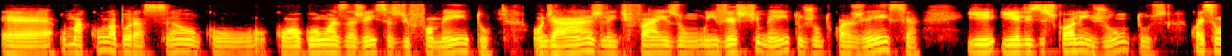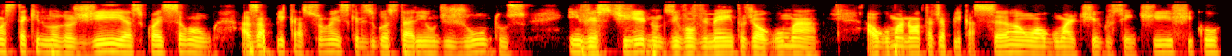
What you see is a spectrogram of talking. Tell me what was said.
é, uma colaboração com, com algumas agências de fomento, onde a Agilent faz um investimento junto com a agência e, e, eles escolhem juntos quais são as tecnologias, quais são as aplicações que eles gostariam de juntos investir no desenvolvimento de alguma alguma nota de aplicação, algum artigo científico,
